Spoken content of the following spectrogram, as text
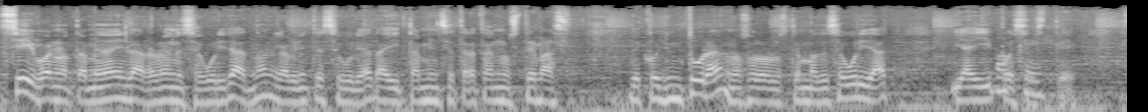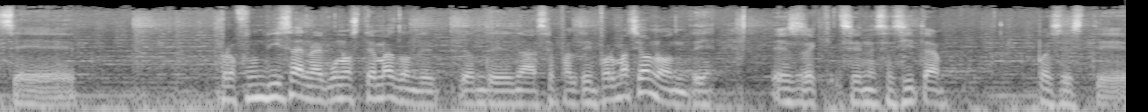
Sí, bueno, también hay la reunión de seguridad, ¿no? El gabinete de seguridad, ahí también se tratan los temas de coyuntura, no solo los temas de seguridad, y ahí pues este se profundiza en algunos temas donde, donde hace falta información, donde es se necesita pues este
